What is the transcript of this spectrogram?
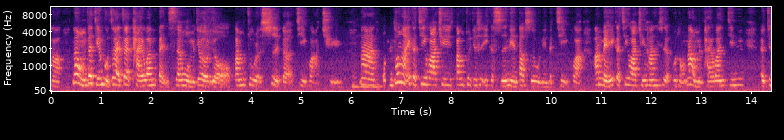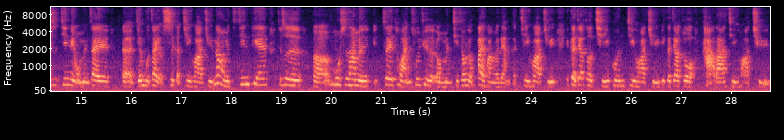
好，那我们在柬埔寨，在台湾本身，我们就有帮助了四个计划区。嗯、那我们通常一个计划区帮助就是一个十年到十五年的计划，啊，每一个计划区它是有不同。那我们台湾今呃，就是今年我们在。呃，柬埔寨有四个计划区。那我们今天就是呃，牧师他们这一团出去的，我们其中有拜访了两个计划区，一个叫做奇坤计划区，一个叫做卡拉计划区。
